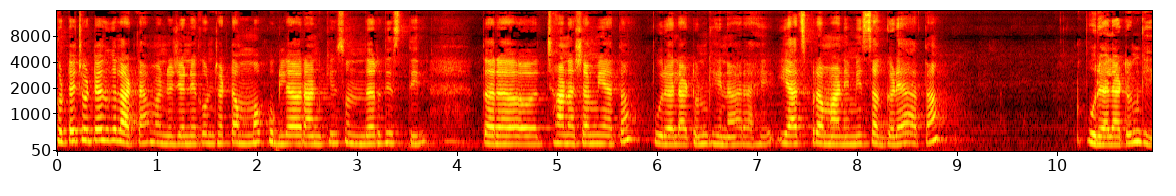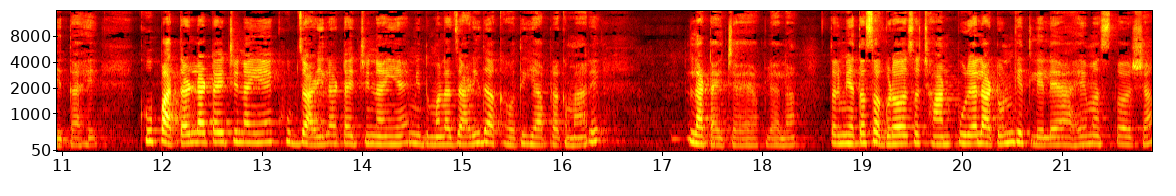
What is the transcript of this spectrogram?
छोट्या छोट्याच लाटा म्हणजे जेणेकरून टम्म फुगल्यावर आणखी सुंदर दिसतील तर छान अशा मी आता पुऱ्या लाटून घेणार आहे. याचप्रमाणे मी सगळ्या आता पुऱ्या लाटून घेत आहे. खूप पातळ लाटायची नाही आहे खूप जाळी लाटायची नाही आहे मी तुम्हाला जाळी दाखवते या प्रकारे लाटायचे आहे आपल्याला. तर मी आता सगळं असं छान पुऱ्या लाटून घेतलेल्या आहे मस्त अशा.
